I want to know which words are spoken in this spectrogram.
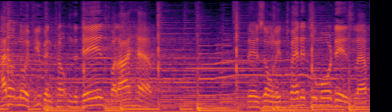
I don't know if you've been counting the days, but I have. There's only 22 more days left,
